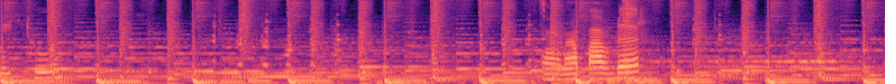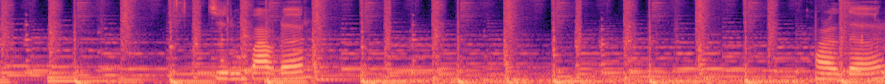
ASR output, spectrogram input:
મીઠું, ધાણા પાવડર, જીરું પાવડર, હળદર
